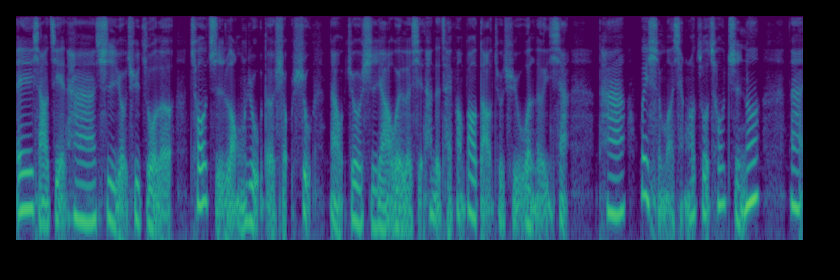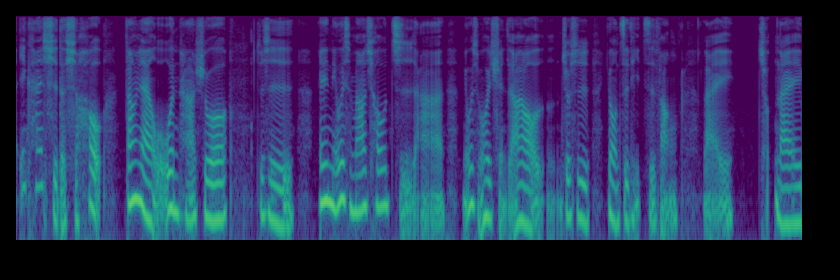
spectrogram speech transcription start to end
A 小姐她是有去做了抽脂隆乳的手术，那我就是要为了写她的采访报道，就去问了一下。他为什么想要做抽脂呢？那一开始的时候，当然我问他说，就是，哎，你为什么要抽脂啊？你为什么会选择要就是用自体脂肪来抽来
